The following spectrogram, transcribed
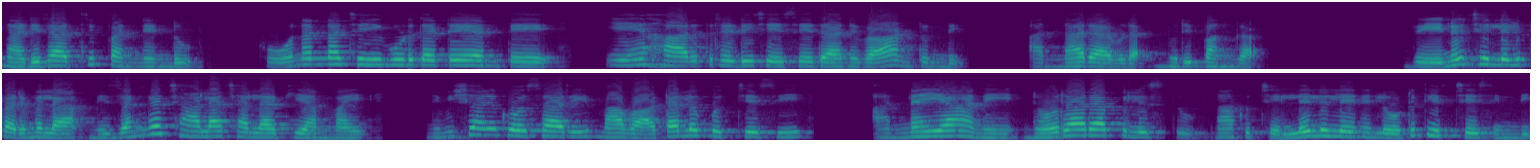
నడిరాత్రి పన్నెండు. ఫోన్ అన్నా చేయకూడదటే అంటే ఏ హారతి రెడీ చేసేదానివా అంటుంది. అన్నారావిడ మురిపంగా. వేణు చెల్లెలు పరిమళ నిజంగా చాలా చలాకీ అమ్మాయి. నిమిషానికోసారి మా వాటాలోకి వచ్చేసి అన్నయ్య అని నోరారా పిలుస్తూ నాకు చెల్లెలు లేని లోటు తీర్చేసింది.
